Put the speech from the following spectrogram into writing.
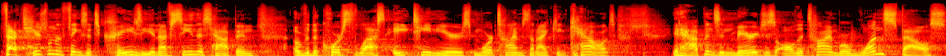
In fact, here's one of the things that's crazy, and I've seen this happen over the course of the last 18 years, more times than I can count. It happens in marriages all the time where one spouse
